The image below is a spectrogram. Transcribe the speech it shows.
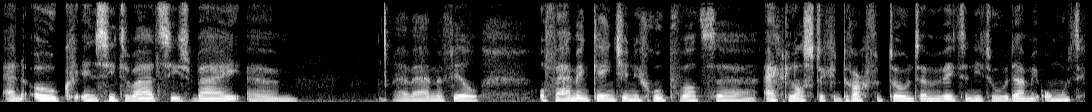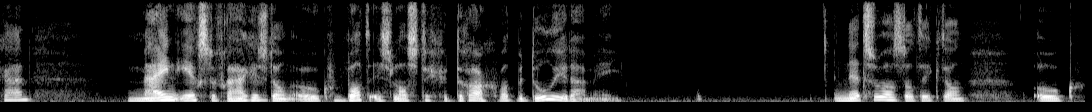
En ook in situaties bij. Um, we hebben veel of we hebben een kindje in de groep wat uh, echt lastig gedrag vertoont en we weten niet hoe we daarmee om moeten gaan. Mijn eerste vraag is dan ook: wat is lastig gedrag? Wat bedoel je daarmee? Net zoals dat ik dan ook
